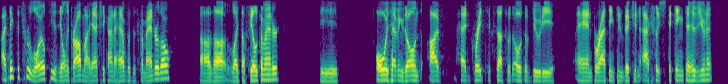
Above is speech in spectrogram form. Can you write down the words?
I think the true loyalty is the only problem I actually kind of have with this commander though. Uh, the like the field commander, the always having zones. I've had great success with Oath of Duty and Baratheon Conviction actually sticking to his unit.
